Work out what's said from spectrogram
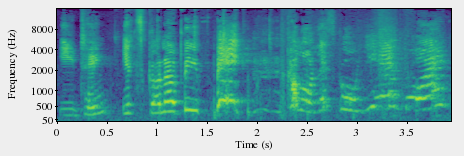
eating, it's gonna be big! Come on, let's go, yeah, boy!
